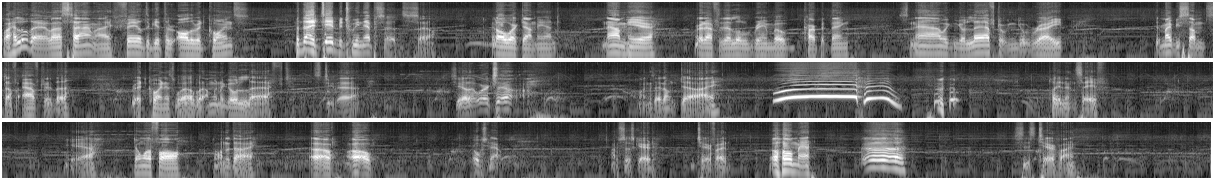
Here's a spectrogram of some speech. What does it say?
Well, hello there. Last time I failed to get the, all the red coins. But then I did between episodes, so it all worked out in the end. Now I'm here, right after that little rainbow carpet thing. So now we can go left or we can go right. There might be some stuff after the red coin as well, but I'm going to go left. Let's do that. See how that works out. As long as I don't die. Woohoo! Played it safe. Don't want to fall. Don't want to die. Uh-oh. Uh-oh. Oh, snap. I'm so scared. I'm terrified. Oh, man. Uh, this is terrifying.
